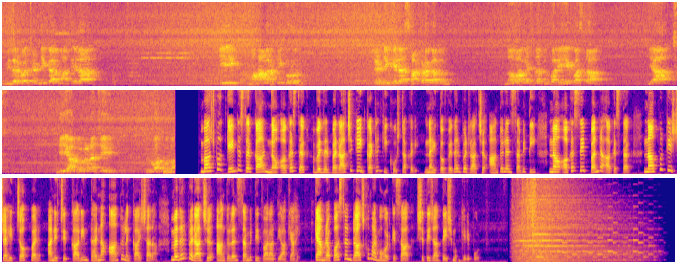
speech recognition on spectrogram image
विदर्भ चंडिका मातेला की महाआरती करून चंडिकेला साखर घालून नऊ ऑगस्टला दुपारी एक वाजता या ही आंदोलनाची सुरुवात होणार. भाजपा केंद्र सरकार 9 अगस्त तक विदर्भ राज्य के गठन की घोषणा करे। नहीं तो विदर्भ राज्य आंदोलन समिति 9 अगस्त से 15 अगस्त तक नागपुर के शहीद चौक पर अनिश्चितकालीन धरना आंदोलन का इशारा विदर्भ राज्य आंदोलन समिति द्वारा दिया गया है। कैमरा पर्सन राजकुमार मोहर के साथ क्षितिजा देशमुख की रिपोर्ट।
